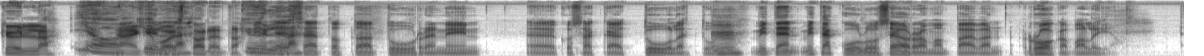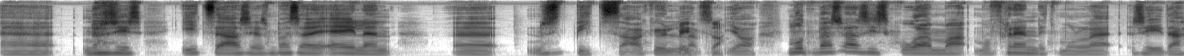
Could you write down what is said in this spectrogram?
Kyllä, Joo, näinkin kyllä. voisi todeta. Kyllä. Miten sä tota, Tuure, niin äh, kun sä käyt tuulettu, mm. niin miten, mitä kuuluu seuraavan päivän ruokavalio? Öö, no siis itse asiassa mä söin eilen, öö, no sit pizzaa kyllä. Pizza. Joo, mutta mä syön siis kuulemma, mun frendit mulle siitä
